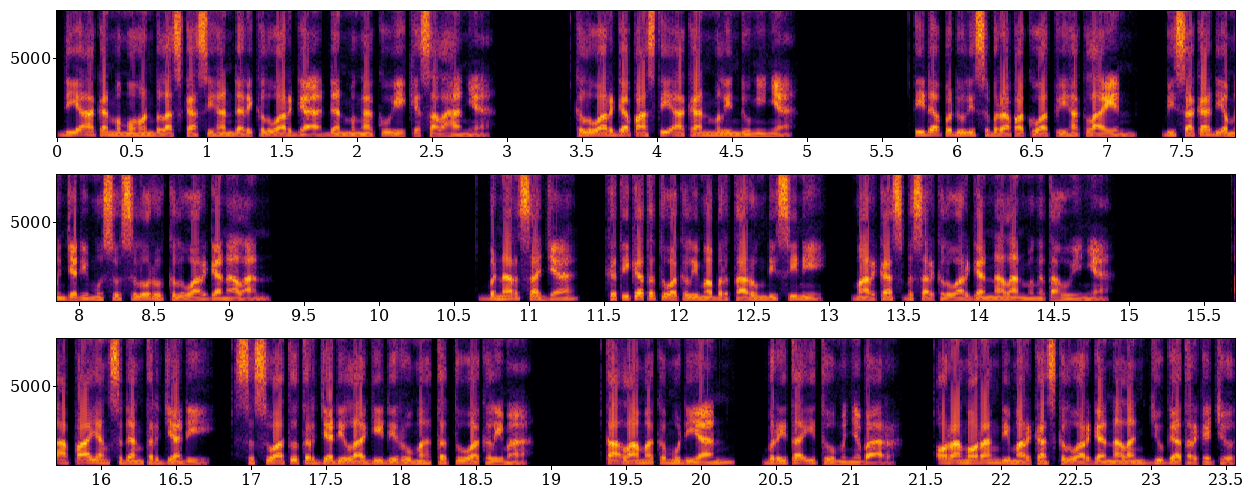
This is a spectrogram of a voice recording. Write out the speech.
dia akan memohon belas kasihan dari keluarga dan mengakui kesalahannya. Keluarga pasti akan melindunginya. Tidak peduli seberapa kuat pihak lain, bisakah dia menjadi musuh seluruh keluarga Nalan? Benar saja, ketika tetua kelima bertarung di sini, markas besar keluarga Nalan mengetahuinya. Apa yang sedang terjadi? Sesuatu terjadi lagi di rumah tetua kelima. Tak lama kemudian, berita itu menyebar. Orang-orang di markas keluarga Nalan juga terkejut.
